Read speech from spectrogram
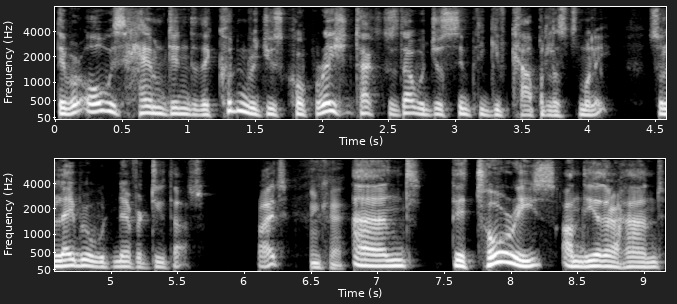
they were always hemmed into they couldn't reduce corporation tax because that would just simply give capitalists money. So Labour would never do that, right? Okay. And the Tories, on the other hand,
